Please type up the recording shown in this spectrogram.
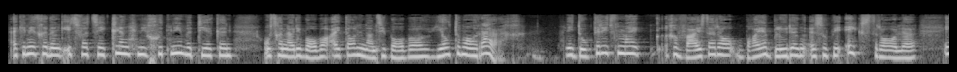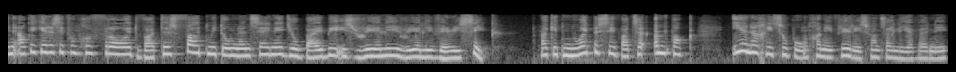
Ek het net gedink iets wat sê klink nie goed nie, beteken ons gaan nou die baba uithaal en dan is die baba heeltemal reg. Die dokter het vir my gewys dat daar baie bloeding is op die ekstrale en elke keer as ek hom gevra het wat is fout met hom dan sê hy net your baby is really really very sick. Maar ek het nooit besef wat se impak enigiets op hom gaan hê vir die res van sy lewe nie.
